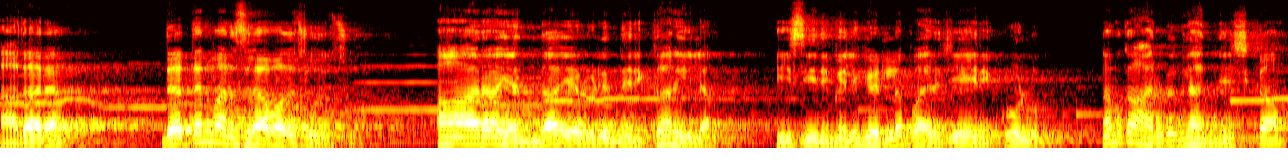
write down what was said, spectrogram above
അതാരാ? ദത്തൻ മനസ്സിലാവാതെ ചോദിച്ചു ആരാ എന്താ എവിടെയൊന്നും എനിക്കറിയില്ല. ഈ സിനിമയിൽ കേട്ടുള്ള പരിചയം എനിക്കുള്ളൂ. നമുക്ക് ആരോടെങ്കിലും അന്വേഷിക്കാം.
